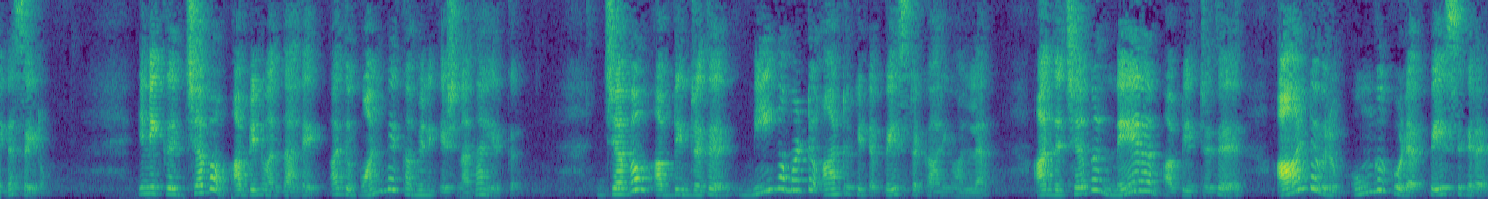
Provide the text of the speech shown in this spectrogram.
என்ன செய்யறோம் இன்னைக்கு ஜெபம் அப்படின்னு வந்தாலே அது ஒன் வே கம்யூனிகேஷனா தான் இருக்கு. ஜெபம் அப்படின்றது நீங்க மட்டும் ஆண்டு கிட்ட பேசுற காரியம் அல்ல. அந்த ஜப நேரம் அப்படின்றது ஆண்டவரும் உங்க கூட பேசுகிற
